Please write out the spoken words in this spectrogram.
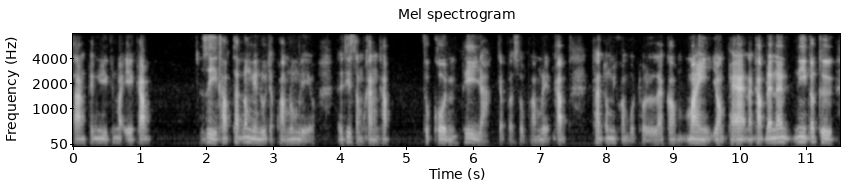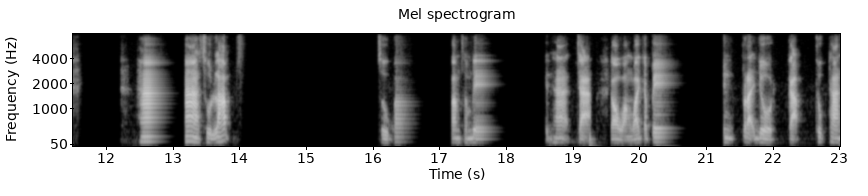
สร้างเทคโนโลยีขึ้นมาเองครับสี่ครับท่านต้องเรียนรู้จากความล้มเหลวและที่สำคัญครับ ทุกคนที่อยากจะประสบความสำเร็จครับ ท่านต้องมีความอดทนและก็ไม่ยอมแพ้นะครับ และนั่นนี่ก็คือห้าห้าสูตรลับ สู่ความสำเร็จฮะจากก็หวังว่าจะเป็นประโยชน์กับทุกท่าน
